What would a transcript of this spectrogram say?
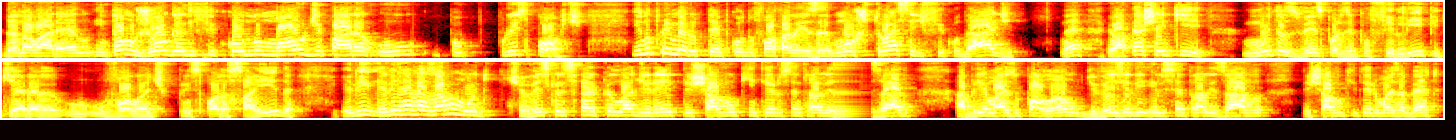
dando amarelo. Então o jogo ele ficou no molde para o pro esporte. E no primeiro tempo, quando o Fortaleza mostrou essa dificuldade, né? Eu até achei que muitas vezes, por exemplo, o Felipe, que era o, o, volante principal da saída, ele, ele revezava muito. Tinha vezes que ele saía pelo lado direito, deixava o quinteiro centralizado, abria mais o Paulão, de vez ele, ele centralizava, deixava o quinteiro mais aberto.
